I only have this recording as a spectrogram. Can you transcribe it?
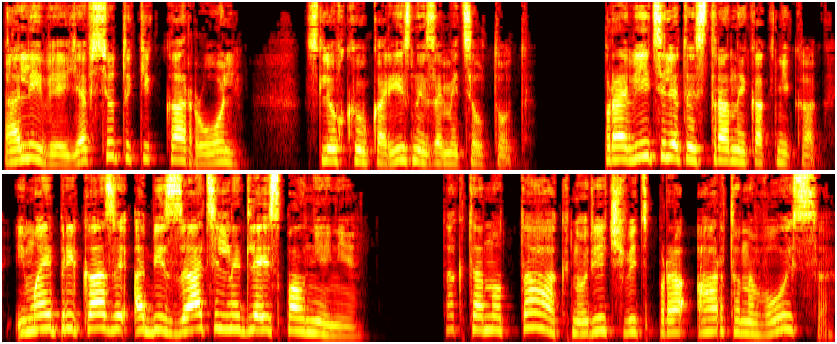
«Оливия, я все-таки король», — с легкой укоризной заметил тот. «Правитель этой страны как-никак, и мои приказы обязательны для исполнения. Так-то оно так, но речь ведь про Артона Войса.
